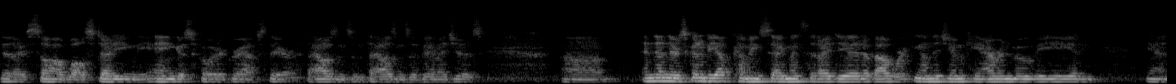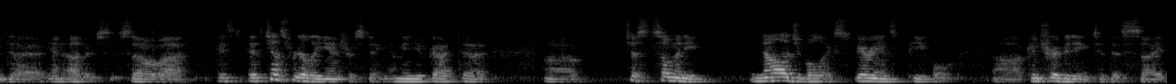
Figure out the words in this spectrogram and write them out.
that I saw while studying the Angus photographs there, thousands and thousands of images. Uh, and then there's going to be upcoming segments that I did about working on the Jim Cameron movie and, and, uh, and others. So uh, it's, it's just really interesting. I mean, you've got uh, just so many knowledgeable, experienced people uh, contributing to this site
